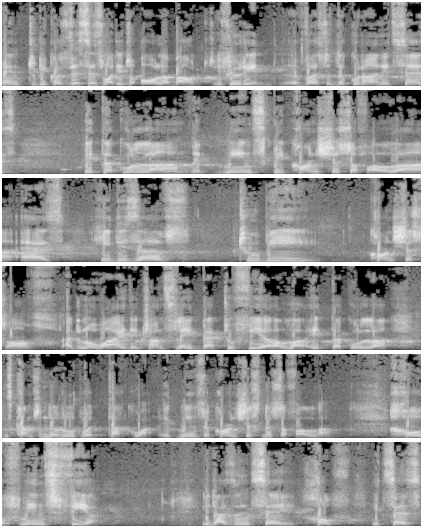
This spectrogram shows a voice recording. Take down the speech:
And to, because this is what it's all about. If you read a verse of the Quran, it says, Ittaqullah, it means be conscious of Allah as He deserves to be conscious of. I don't know why they translate that to fear Allah. Ittaqullah, this comes from the root word taqwa. It means the consciousness of Allah. Khawf means fear. It doesn't say khawf. It says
